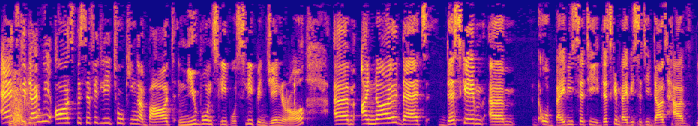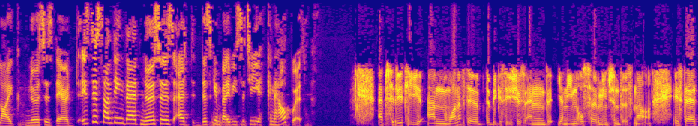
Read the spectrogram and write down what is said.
And today we are specifically talking about newborn sleep or sleep in general. Um, I know that Dis-Chem, um, or Baby City, Dis-Chem Baby City does have like nurses there. Is this something that nurses at Dis-Chem Baby City can help with? Absolutely. Um, one of the, the biggest issues, and Janine also mentioned this now, is that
